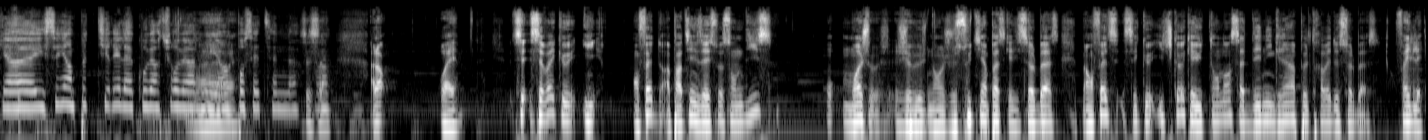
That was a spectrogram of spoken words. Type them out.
Qui a essayé un peu de tirer la couverture vers Ouais, lui hein, ouais. pour cette scène-là. C'est ça. Alors, ouais. C'est vrai que, il- en fait, à partir des années 70, on- moi, je, je, non, je soutiens pas ce qu'a dit Solbass, mais en fait, c'est que Hitchcock a eu tendance à dénigrer un peu le travail de Solbass. Enfin, il est,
